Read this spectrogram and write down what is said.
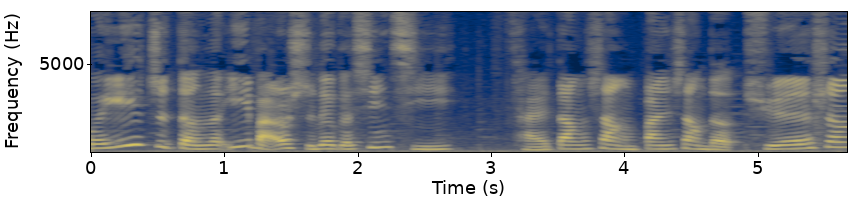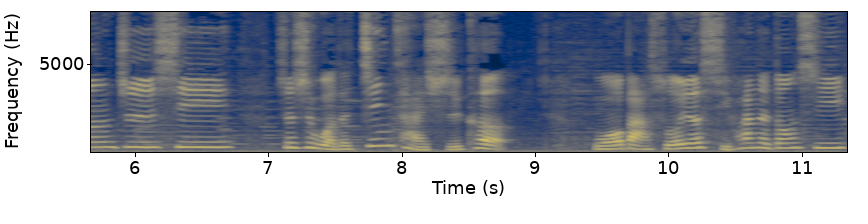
我一直等了一百二十六个星期。才当上班上的学生之星，这是我的精彩时刻。我把所有喜欢的东西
